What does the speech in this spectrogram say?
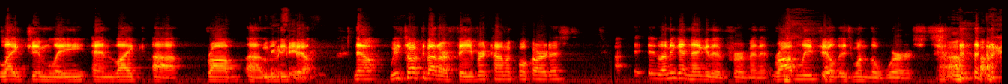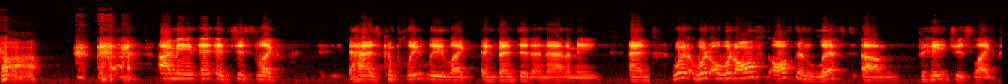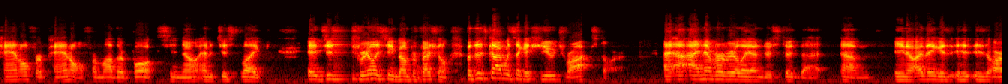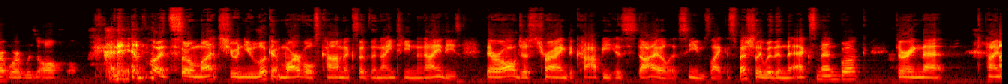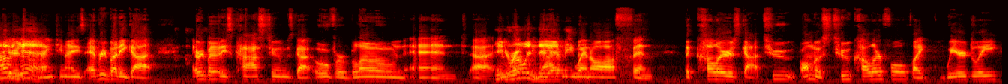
like Jim Lee and like uh, Rob uh, Liefeld. Now we've talked about our favorite comic book artist. Uh, let me get negative for a minute. Rob Liefeld is one of the worst. I mean, it, it's just like has completely like invented anatomy and would would would oft, often lift um, pages like panel for panel from other books, you know, and it just like it just really seemed unprofessional. But this guy was like a huge rock star. I, I never really understood that. Um, you know, I think his, his artwork was awful. and it influenced so much when you look at Marvel's comics of the 1990s. They're all just trying to copy his style. It seems like, especially within the X Men book during that time oh, period yeah. in the 1990s. Everybody got everybody's costumes got overblown, and uh, and ruined right, the anatomy went off, and the colors got too almost too colorful, like weirdly.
